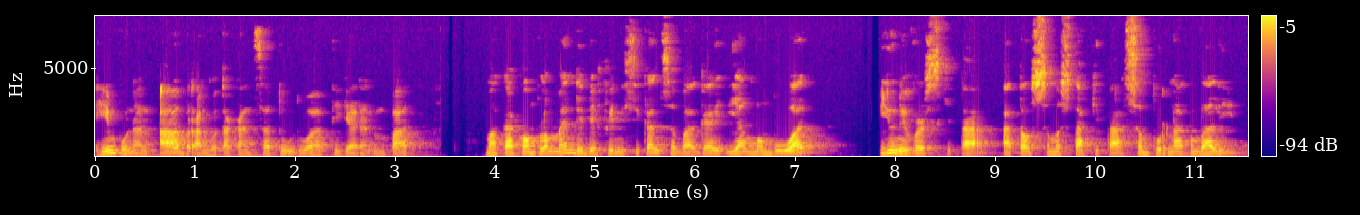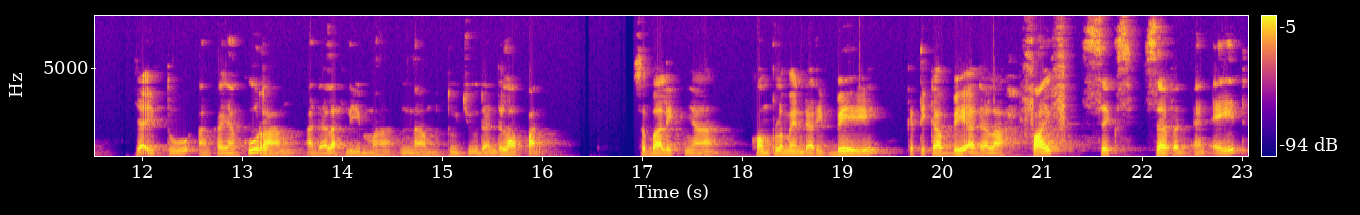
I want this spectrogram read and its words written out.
himpunan A beranggotakan 1, 2, 3, dan 4, maka komplement didefinisikan sebagai yang membuat universe kita atau semesta kita sempurna kembali, yaitu angka yang kurang adalah 5, 6, 7, dan 8. Sebaliknya, komplement dari B ketika B adalah 5, 6, 7, and 8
